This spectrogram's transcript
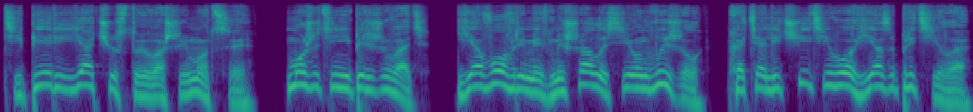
Теперь я чувствую ваши эмоции. Можете не переживать. Я вовремя вмешалась, и он выжил, хотя лечить его я запретила.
